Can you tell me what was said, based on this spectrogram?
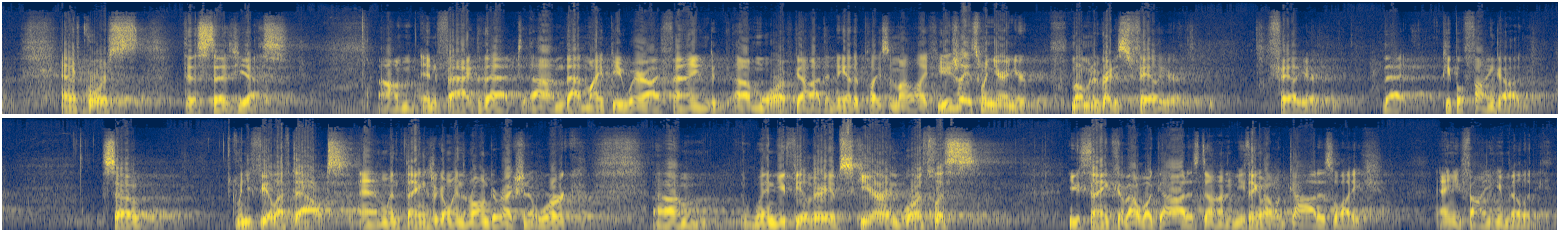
And of course, this says yes. Um, in fact, that, um, that might be where I find uh, more of God than any other place in my life. Usually it's when you're in your moment of greatest failure, failure, that people find God. So when you feel left out and when things are going the wrong direction at work, um, when you feel very obscure and worthless, you think about what God has done. You think about what God is like, and you find humility,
